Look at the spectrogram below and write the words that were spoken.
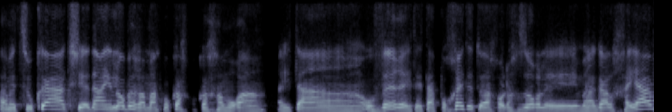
המצוקה, כשהיא עדיין לא ברמה כל כך כל כך חמורה, הייתה עוברת, הייתה פוחתת, הוא היה יכול לחזור למעגל חייו,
